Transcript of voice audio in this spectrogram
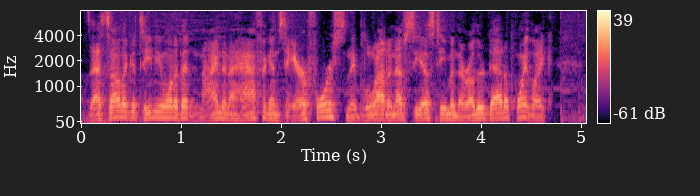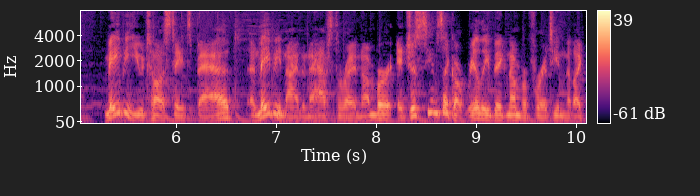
Does that sound like a team you want to bet nine and a half against Air Force? And they blew out an FCS team in their other data point. Like maybe Utah State's bad, and maybe nine and a half's the right number. It just seems like a really big number for a team that like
